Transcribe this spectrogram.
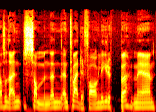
Altså det er en, sammen, en, en tverrfaglig gruppe med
